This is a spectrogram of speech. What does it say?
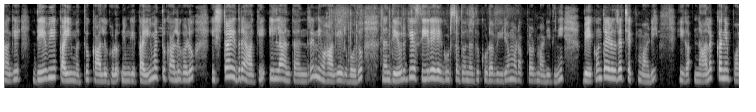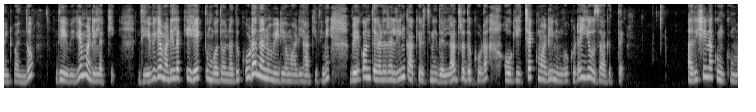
ಹಾಗೆ ದೇವಿಯ ಕೈ ಮತ್ತು ಕಾಲುಗಳು, ನಿಮಗೆ ಕೈ ಮತ್ತು ಕಾಲುಗಳು ಇಷ್ಟ ಇದ್ದರೆ ಹಾಕಿ, ಇಲ್ಲ ಅಂತ ಅಂದರೆ ನೀವು ಹಾಗೆ ಇರ್ಬೋದು. ನಾನು ದೇವ್ರಿಗೆ ಸೀರೆ ಹೇಗೆ ಉಡ್ಸೋದು ಅನ್ನೋದು ಕೂಡ ವೀಡಿಯೋ ಮಾಡಿ ಅಪ್ಲೋಡ್ ಮಾಡಿದ್ದೀನಿ ಬೇಕು ಅಂತ ಹೇಳಿದ್ರೆ ಚೆಕ್ ಮಾಡಿ. ಈಗ ನಾಲ್ಕನೇ ಪಾಯಿಂಟ್ ಬಂದು ದೇವಿಗೆ ಮಡಿಲಕ್ಕಿ. ದೇವಿಗೆ ಮಡಿಲಕ್ಕಿ ಹೇಗೆ ತುಂಬೋದು ಅನ್ನೋದು ಕೂಡ ನಾನು ವಿಡಿಯೋ ಮಾಡಿ ಹಾಕಿದ್ದೀನಿ ಬೇಕು ಅಂತ ಹೇಳಿದ್ರೆ ಲಿಂಕ್ ಹಾಕಿರ್ತೀನಿ. ಇದೆಲ್ಲದ್ರದ್ದು ಕೂಡ ಹೋಗಿ ಚೆಕ್ ಮಾಡಿ, ನಿಮಗೂ ಕೂಡ ಯೂಸ್ ಆಗುತ್ತೆ. ಅರಿಶಿನ ಕುಂಕುಮ,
